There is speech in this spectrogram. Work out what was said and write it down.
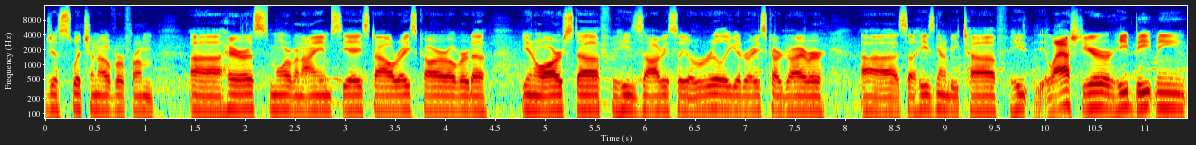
just switching over from uh, Harris, more of an IMCA style race car, over to you know our stuff. He's obviously a really good race car driver, uh, so he's going to be tough. He last year he beat me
